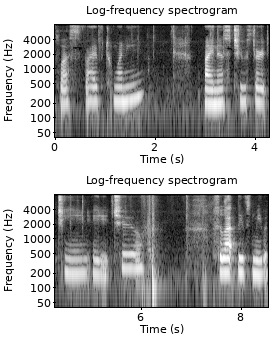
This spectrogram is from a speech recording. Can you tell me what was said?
plus 520 minus 213.82. So that leaves me with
